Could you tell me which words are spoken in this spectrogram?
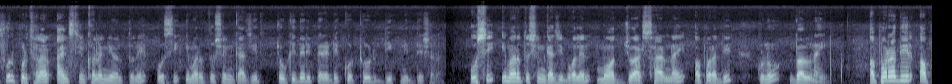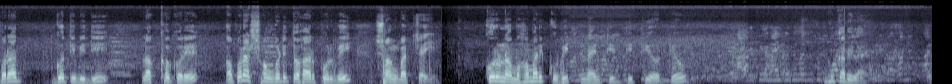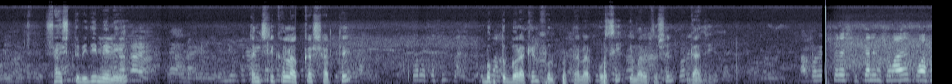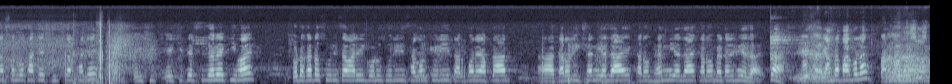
ফুলপুর থানার আইন শৃঙ্খলা নিয়ন্ত্রণে ওসি ইমারত হোসেন গাজীর চৌকিদারি প্যারেডে কঠোর দিক নির্দেশনা। ওসি ইমারত হোসেন গাজী বলেন, মদ, জোয়ার, সার নাই, অপরাধীর কোনো দল নাই। অপরাধীর অপরাধ গতিবিধি লক্ষ্য করে অপরাধ সংগঠিত হওয়ার পূর্বেই সংবাদ চাই। করোনা মহামারী কোভিড নাইন্টিন দ্বিতীয় ঢেউ মোকাবিলায়। স্বাস্থ্যবিধি মেনে আইনশৃঙ্খলা রক্ষার স্বার্থে বক্তব্য রাখেন ফুলপুর থানার ওসি ইমারত হোসেন গাজী। তারপরে শীতকালীন সময়ে কুয়াশাচ্ছন্ন থাকে, শীতকাল থাকে। এই শীত, এই শীতের সিজনে কি হয়? ছোটোখাটো চুরি চামারি, গরু চুরি, ছাগল চুরি, তারপরে আপনার কারও রিক্সা নিয়ে যায় কারও ভ্যান নিয়ে যায় কারও ব্যাটারি নিয়ে যায়। আমরা পারব না?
